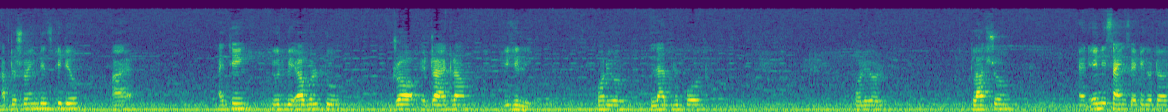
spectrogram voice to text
After showing this video, I I think you will be able to draw a diagram easily for your lab report for your classroom and any science educator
